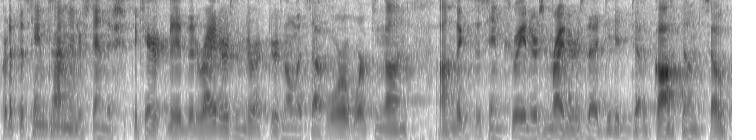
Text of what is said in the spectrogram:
but at the same time, I understand the sh- the, the, the, writers and the directors and all that stuff were working on. Um, I think it's the same creators and writers that did uh, Gotham, so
